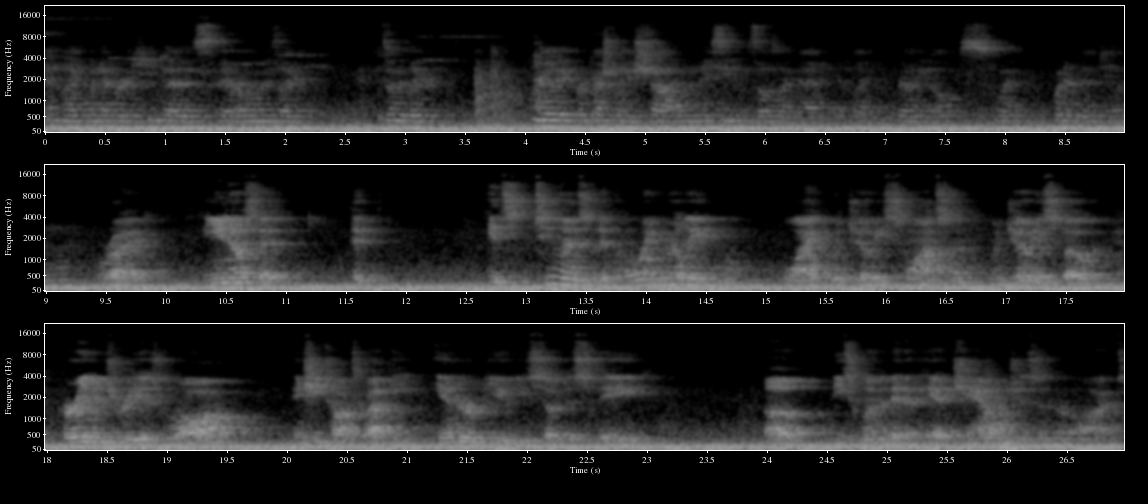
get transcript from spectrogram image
And like whenever he does they're always like it's always like really professionally shot and when they see themselves like that it like really helps with whatever they're dealing with. Right. You notice that, that it's two ends of the coin, really, with Jody Swanson. When Jody spoke, her imagery is raw, and she talks about the inner beauty, so to speak, of these women that have had challenges in their lives.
